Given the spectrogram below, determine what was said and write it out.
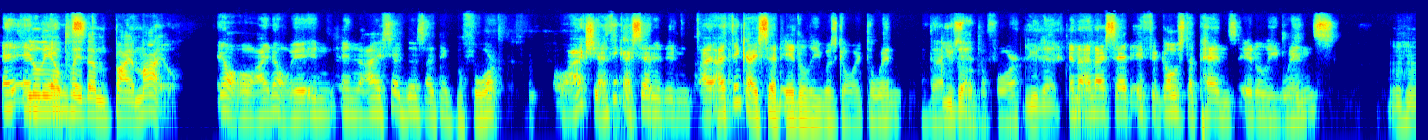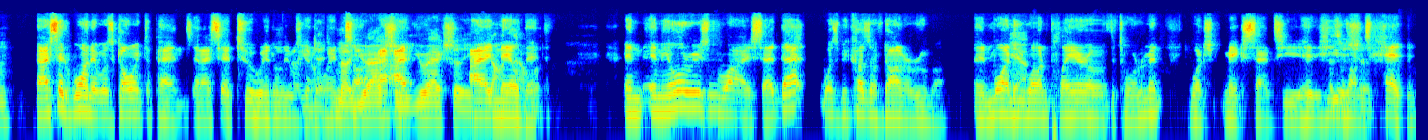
And, and, Italy outplayed them by a mile. You oh, I know. And and I said this, I think before. Oh, actually, I think I said it in. I, I think I said Italy was going to win the You did. before. You did. And and I said if it goes to pens, Italy wins. Mm-hmm. And I said one, it was going to pens, and I said two, Italy was going to win. No, So you actually I, you actually I nailed it. one. And and the only reason why I said that was because of Donnarumma. And one, Yeah. he won player of the tournament, which makes sense. He he, he he was on his head.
